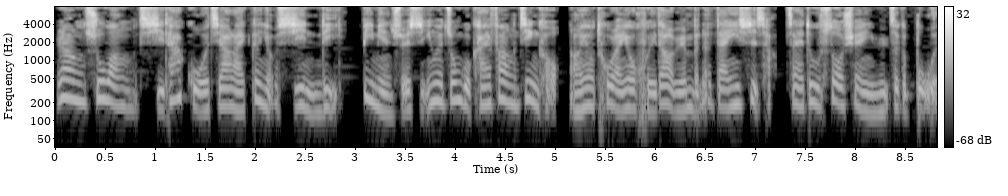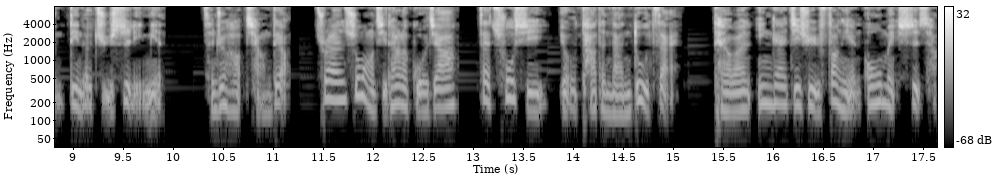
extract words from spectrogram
让输往其他国家来更有吸引力。避免随时因为中国开放进口，然后又突然又回到原本的单一市场，再度受限于这个不稳定的局势里面。陈俊豪强调，虽然输往其他的国家在出席有它的难度在，台湾应该继续放眼欧美市场，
